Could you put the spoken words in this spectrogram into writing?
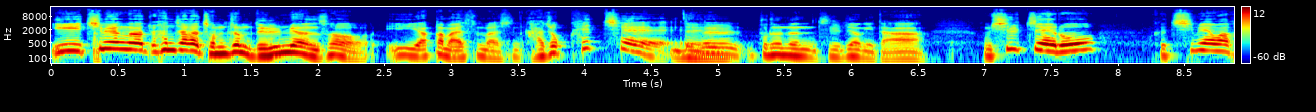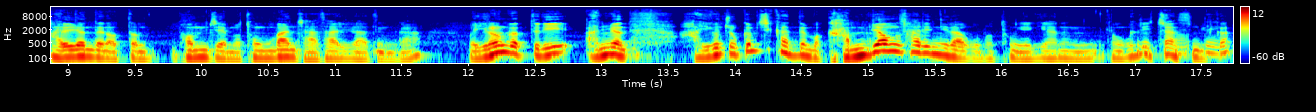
이 치매 환자가 점점 늘면서 이 아까 말씀하신 가족 해체를 부르는 질병이다. 그럼 실제로 그 치매와 관련된 어떤 범죄, 뭐 동반 자살이라든가 뭐 이런 것들이 아니면 아 이건 좀 끔찍한데 뭐 간병 살인이라고 보통 얘기하는 경우도 있지 그렇죠. 않습니까? 네.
